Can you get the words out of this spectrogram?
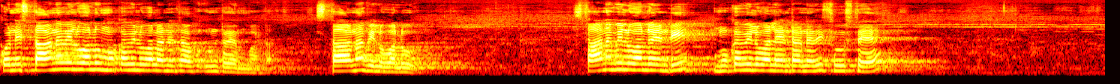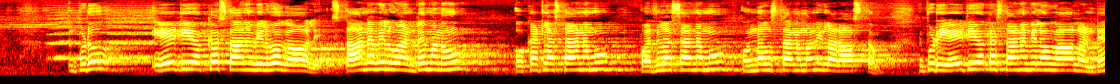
కొన్ని స్థాన విలువలు ముఖ విలువలు అనేవి ఉంటాయి అన్నమాట స్థాన విలువలు. స్థాన విలువలు ఏంటి? ముఖ విలువలు ఏంటి అనేది చూస్తే ఇప్పుడు ఏటి యొక్క స్థాన విలువ కావాలి. స్థాన విలువ అంటే మనం ఒకట్ల స్థానము పదుల స్థానము వందల స్థానం అని ఇలా రాస్తాం. ఇప్పుడు ఏటి యొక్క స్థాన విలువ కావాలంటే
